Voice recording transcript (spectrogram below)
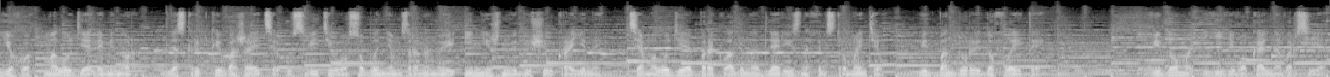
Його мелодія ля мінор для скрипки вважається у світі уособленням зраненої і ніжної душі України. Ця мелодія перекладена для різних інструментів від бандури до флейти. Відома і її вокальна версія,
